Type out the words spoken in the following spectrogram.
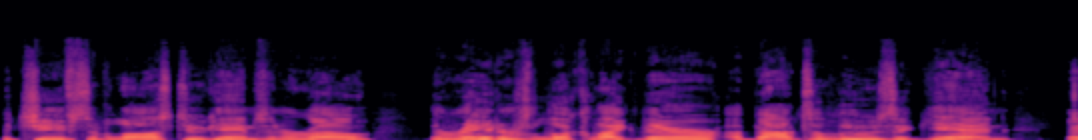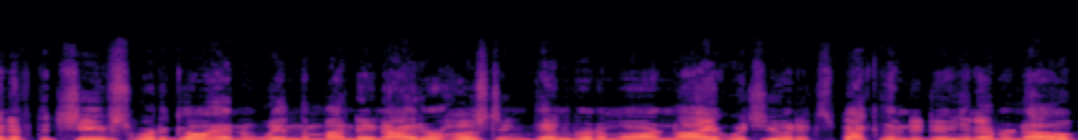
the Chiefs have lost two games in a row. The Raiders look like they're about to lose again. And if the Chiefs were to go ahead and win the Monday night or hosting Denver tomorrow night, which you would expect them to do, you never know.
